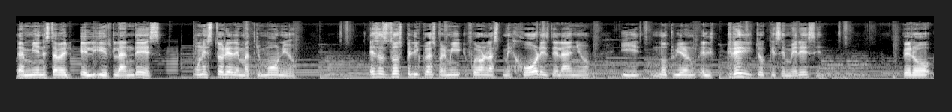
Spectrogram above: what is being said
también estaba El Irlandés, una historia de matrimonio. Esas dos películas para mí fueron las mejores del año y no tuvieron el crédito que se merecen. Pero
